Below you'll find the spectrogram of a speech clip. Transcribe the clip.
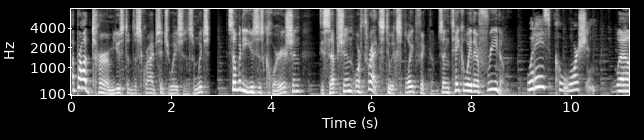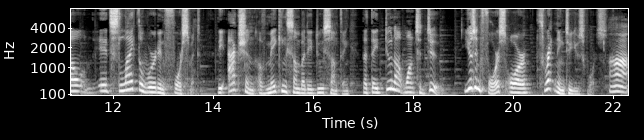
a broad term used to describe situations in which somebody uses coercion, deception, or threats to exploit victims and take away their freedom. What is coercion? Well, it's like the word enforcement the action of making somebody do something that they do not want to do, using force or threatening to use force. 啊，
